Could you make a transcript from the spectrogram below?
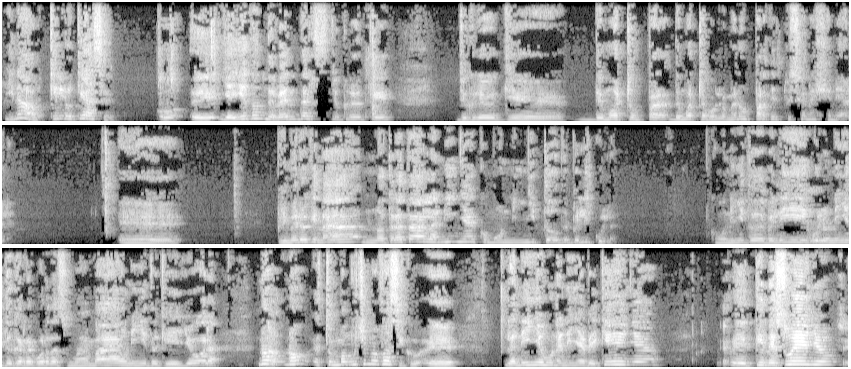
Y nada, ¿qué es lo que hace? O, eh, y ahí es donde Benders, yo creo que yo creo que demuestra un par, demuestra por lo menos un par de intuiciones geniales. Eh, primero que nada, no trata a la niña como un niñito de película. Un niñito de película, un niñito que recuerda a su mamá, un niñito que llora. No, no, esto es más- mucho más básico. Eh, la niña es una niña pequeña, eh, tiene sueño, Sí.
